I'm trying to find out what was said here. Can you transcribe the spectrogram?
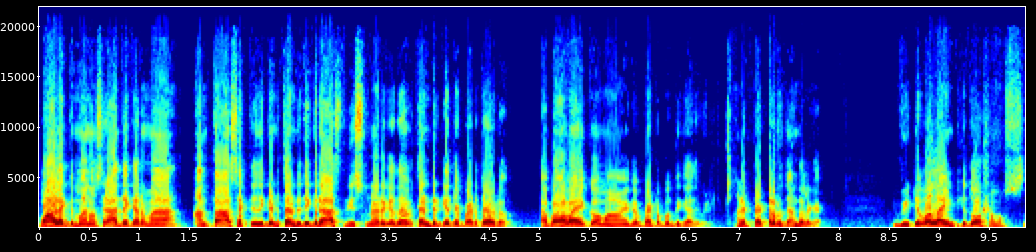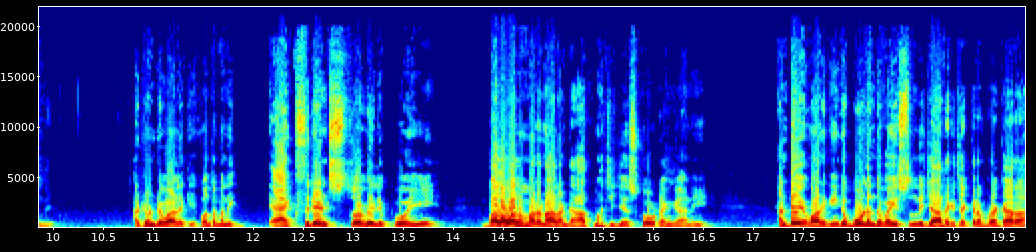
వాళ్ళకి మనం శ్రాద్ధకర్మ? అంత ఆసక్తి ఎందుకంటే తండ్రి దగ్గర ఆస్తి తీసుకున్నాడు కదా తండ్రికి అయితే పెడతాడు. ఆ బాబాయికో మామయ్యకో పెట్టబుద్ధి కాదు వీడికి అంటే పెట్టరు జనరల్గా. వీటి వల్ల ఇంటికి దోషం వస్తుంది. అటువంటి వాళ్ళకి కొంతమంది యాక్సిడెంట్స్తో వెళ్ళిపోయి బలవన మరణాలు అంటే ఆత్మహత్య చేసుకోవటం కానీ అంటే వాడికి ఇంకా బోల్డంత వయసు ఉంది జాతక చక్రం ప్రకారం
